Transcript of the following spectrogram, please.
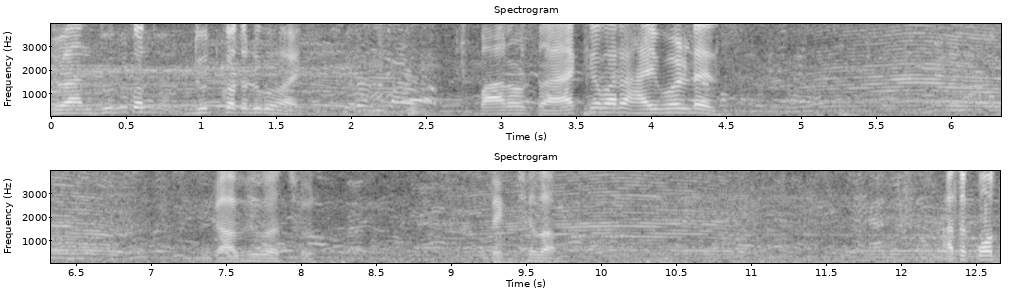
জোয়ান দুধ কত দুধ কতটুকু হয়? বারোটা। একেবারে হাই ভোল্টেজ গাভী বাছুর দেখছিলাম। আচ্ছা কত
